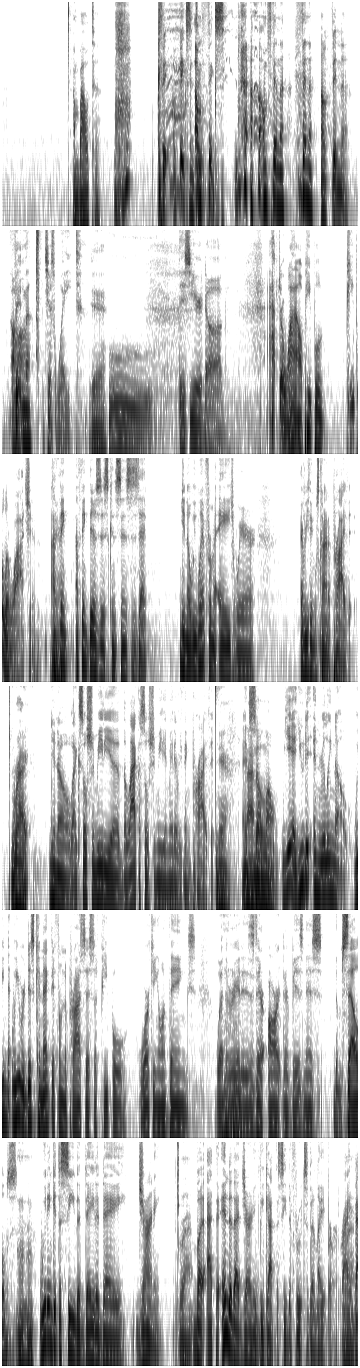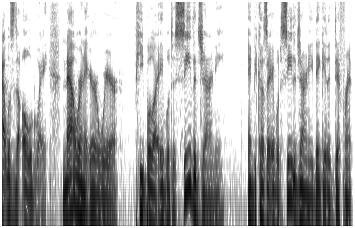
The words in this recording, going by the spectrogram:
I'm about to. Fi- I'm fixing to. I'm fixing. I'm finna. Finna. I'm finna. Oh. Finna. Oh, just wait. Yeah. Ooh, this year, dog. After a while, people people are watching. I think I think there's this consensus that you know we went from an age where everything was kind of private. Right. You know, like social media, the lack of social media made everything private. Yeah. and Not so no more. yeah, you didn't really know. We we were disconnected from the process of people working on things, whether Mm-hmm. it is their art, their business, themselves. Mm-hmm. We didn't get to see the day to day journey. Right. But at the end of that journey, we got to see the fruits of their labor, right? Right. That was the old way. Now we're in an era where people are able to see the journey, and because they're able to see the journey, they get a different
